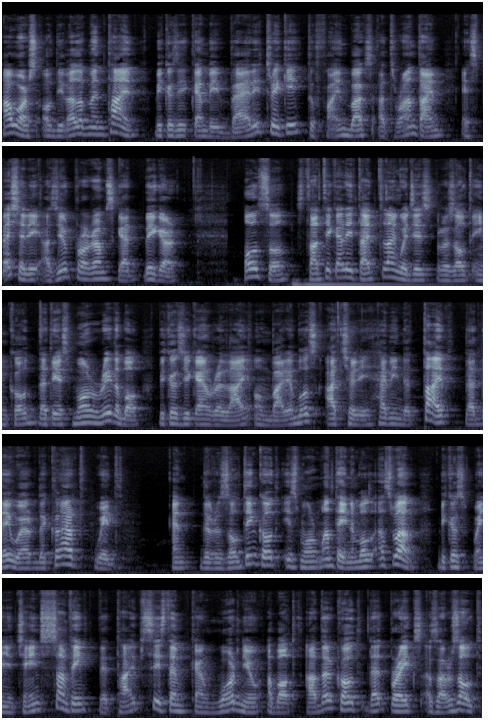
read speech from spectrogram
hours of development time because it can be very tricky to find bugs at runtime, especially as your programs get bigger. Also, statically typed languages result in code that is more readable because you can rely on variables actually having the type that they were declared with. And the resulting code is more maintainable as well, because when you change something, the type system can warn you about other code that breaks as a result.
